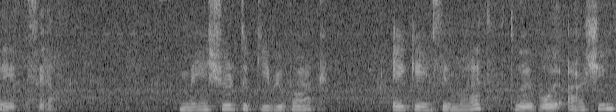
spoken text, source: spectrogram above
Exhale. Make sure to keep your back against the mat to avoid arching.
